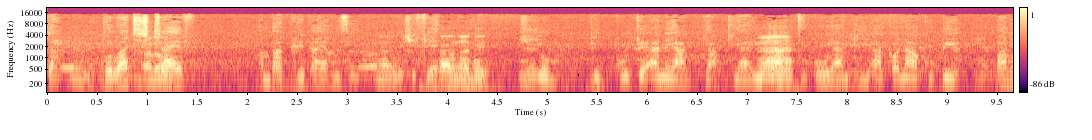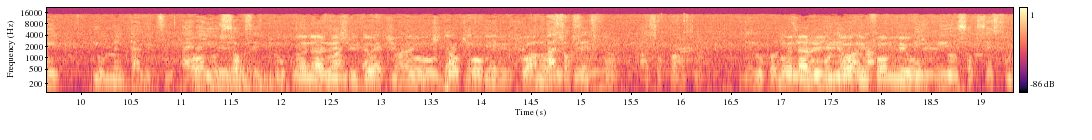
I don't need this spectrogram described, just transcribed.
ja. But what is Hello? strive amba great I am say. Yeah. Chifie. Sawa na de. Yo kupe ane ya ya ya Yeah. ya o ya gi akona kupe. Bani your mentality, either your Okay. success, you When go I one reach, you direction don't- and you reach don't that call thing. me, go I'm and that not take successful me as a pound. The Yoruba When I need to reach, know you don't only inform one me, that- oh. Be be successful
